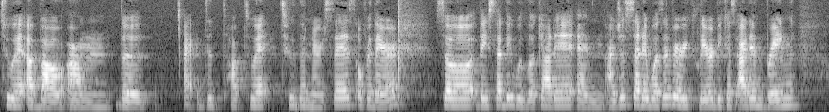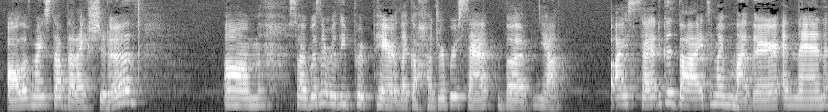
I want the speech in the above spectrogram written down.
to it about um the I did talk to it to the nurses over there. So they said they would look at it and I just said it wasn't very clear because I didn't bring all of my stuff that I should have. Um so I wasn't really prepared like a hundred percent but yeah I said goodbye to my mother and then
